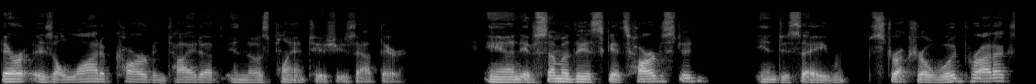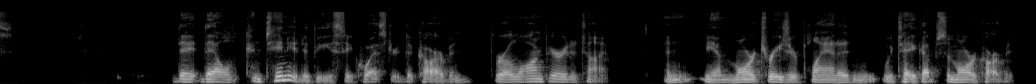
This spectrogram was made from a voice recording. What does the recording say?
there is a lot of carbon tied up in those plant tissues out there. And if some of this gets harvested into, say, structural wood products, they, they'll continue to be sequestered, the carbon, for a long period of time and you know more trees are planted and we take up some more carbon.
